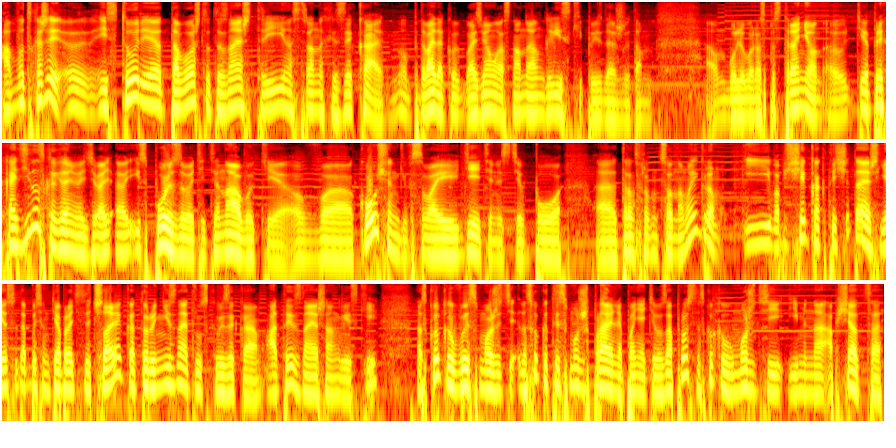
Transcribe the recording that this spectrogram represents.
А вот скажи, э, история того, что ты знаешь три иностранных языка. Ну, давай так возьмем основной английский, пусть даже там он более распространен. А тебе приходилось когда-нибудь а, использовать эти навыки в коучинге, в своей деятельности по трансформационным играм? И вообще, как ты считаешь, если, допустим, к тебе обратится человек, который не знает русского языка, а ты знаешь английский, насколько вы сможете, насколько ты сможешь правильно понять его запрос, насколько вы можете именно общаться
